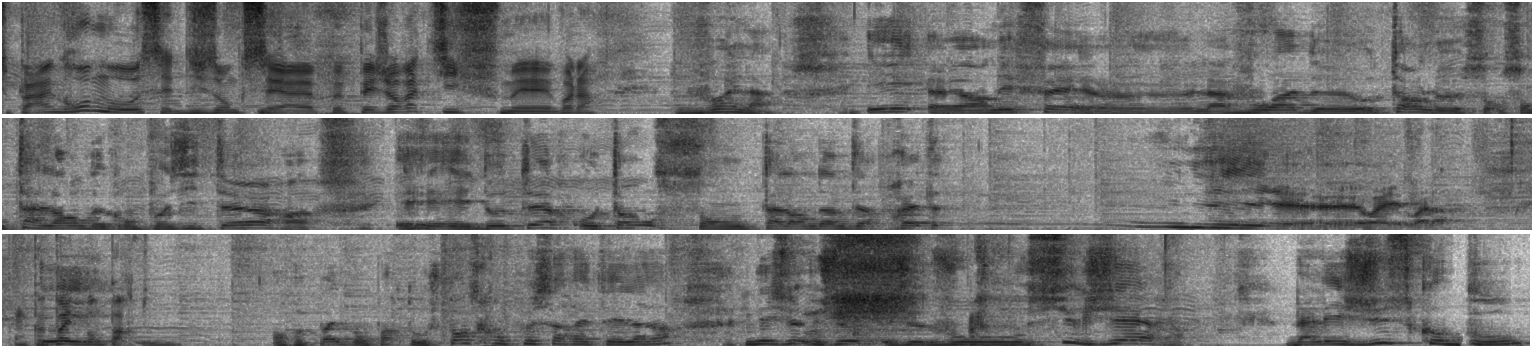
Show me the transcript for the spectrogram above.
C'est pas un gros mot, c'est disons que c'est un peu péjoratif, mais voilà. Voilà. Et euh, en effet, euh, la voix de autant le, son, son talent de compositeur et, et d'auteur, autant son talent d'interprète. Euh, ouais, voilà. On peut pas être bon partout. On peut pas être bon partout. Je pense qu'on peut s'arrêter là, mais je, je- je vous suggère d'aller jusqu'au bout.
